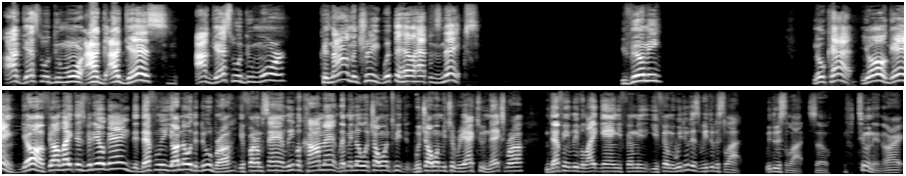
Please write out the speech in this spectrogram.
I guess we'll do more. I I guess I guess we'll do more cuz now I'm intrigued what the hell happens next. You feel me? No cat. Y'all, gang. Y'all, if y'all like this video, gang, definitely y'all know what to do, bro. You feel what I'm saying? Leave a comment. Let me know what y'all want to be, what y'all want me to react to next, bro. Definitely leave a like, gang. You feel me? You feel me? We do this. We do this a lot. We do this a lot. So tune in. All right.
